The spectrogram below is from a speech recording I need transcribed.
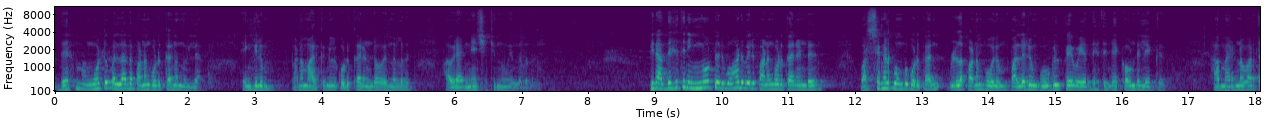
അദ്ദേഹം അങ്ങോട്ട് വല്ലാതെ പണം കൊടുക്കാനൊന്നുമില്ല. എങ്കിലും പണം ആർക്കെങ്കിലും കൊടുക്കാനുണ്ടോ എന്നുള്ളത് അവരന്വേഷിക്കുന്നു എന്നുള്ളത്. പിന്നെ അദ്ദേഹത്തിന് ഇങ്ങോട്ട് ഒരുപാട് പേര് പണം കൊടുക്കാനുണ്ട്. വർഷങ്ങൾക്ക് മുമ്പ് കൊടുക്കാൻ ഉള്ള പണം പോലും പലരും ഗൂഗിൾ പേ വഴി അദ്ദേഹത്തിന്റെ അക്കൗണ്ടിലേക്ക് ആ മരണവാർത്ത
